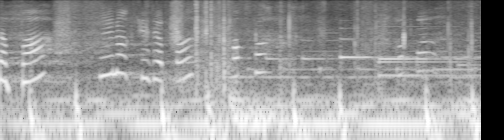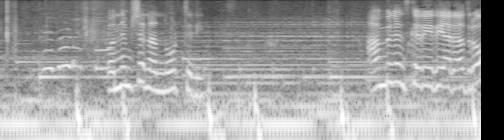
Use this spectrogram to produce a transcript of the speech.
ಏನಾಯ್ತಪ್ಪ? ಏನಾಗ್ತಿದೆಯಪ್ಪ? ಅಪ್ಪ ಅಪ್ಪ ಒಂದ್ ನಿಮಿಷ, ನಾನು ನೋಡ್ತೀನಿ. ಆಂಬ್ಯುಲೆನ್ಸ್ ಕರೀರಿ ಯಾರಾದ್ರೂ?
